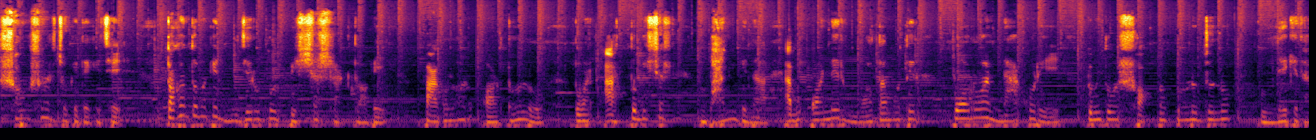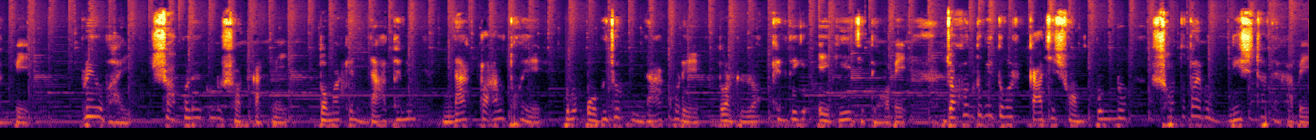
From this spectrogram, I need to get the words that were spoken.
সংশয়ের চোখে দেখেছে, তখন তোমাকে নিজের উপর বিশ্বাস রাখতে হবে। পাগল হওয়ার অর্থ হলো তোমার আত্মবিশ্বাস ভাঙবে না এবং অন্যের মতামতের পরোয়া না করে তুমি তোমার স্বপ্ন পূরণের জন্য লেগে থাকবে। প্রিয় ভাই, সকলের কোনো শর্টকাট নেই। তোমাকে না থামে না ক্লান্ত হয়ে কোনো অভিযোগ না করে তোমার লক্ষ্যের দিকে এগিয়ে যেতে হবে। যখন তুমি তোমার কাজে সম্পূর্ণ সততা এবং নিষ্ঠা দেখাবে,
